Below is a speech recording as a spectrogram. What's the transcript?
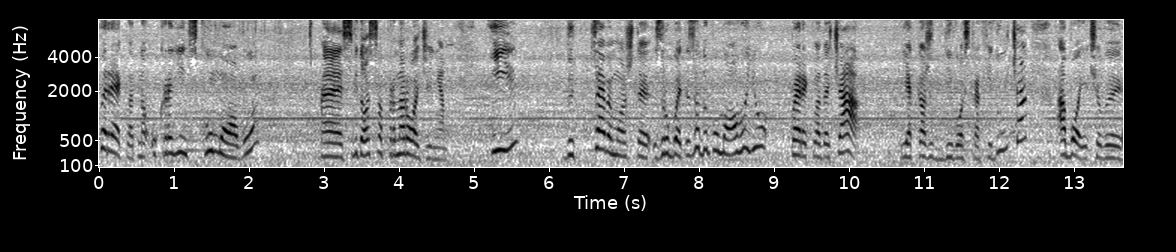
переклад на українську мову е, свідоцтва про народження. І це ви можете зробити за допомогою перекладача, як кажуть, дівостра фідуча. Або якщо ви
